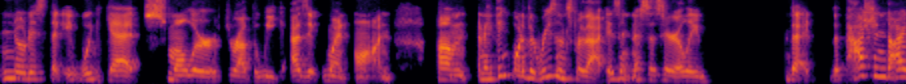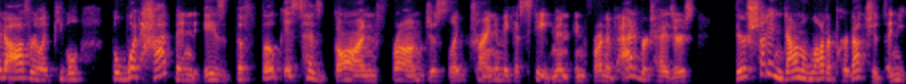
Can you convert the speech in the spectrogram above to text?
noticed that it would get smaller throughout the week as it went on. Um, and I think one of the reasons for that isn't necessarily that the passion died off or like people, but what happened is the focus has gone from just like trying to make a statement in front of advertisers. They're shutting down a lot of productions, and you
